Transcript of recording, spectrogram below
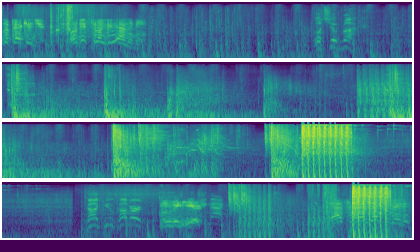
the package or destroy the enemy. What's your block? Got you covered. Moving here. Gas hands activated.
